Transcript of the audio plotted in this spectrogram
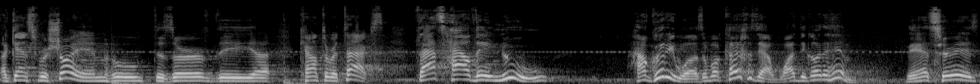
against Rishoyim, who deserved the uh, counterattacks. That's how they knew how good he was and what kaich out. Why'd they go to him? The answer is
